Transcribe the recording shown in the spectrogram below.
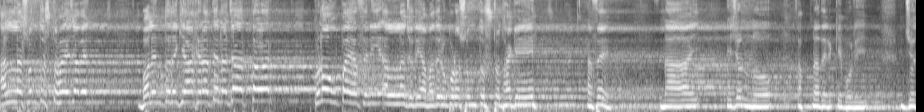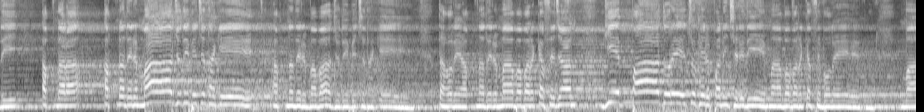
আল্লাহ সন্তুষ্ট হয়ে যাবেন। বলেন তো দেখি আখেরাতে নাজাত পাওয়ার কোনো উপায় আসেনি আল্লাহ যদি আমাদের উপর সন্তুষ্ট থাকে। আছে? নাই। এজন্য আপনাদেরকে বলি, যদি আপনারা, আপনাদের মা যদি বেঁচে থাকে, আপনাদের বাবা যদি বেঁচে থাকে তাহলে আপনাদের মা বাবার কাছে যান। গিয়ে পা ধরে চোখের পানি ছেড়ে দিয়ে মা বাবার কাছে বলেন, মা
